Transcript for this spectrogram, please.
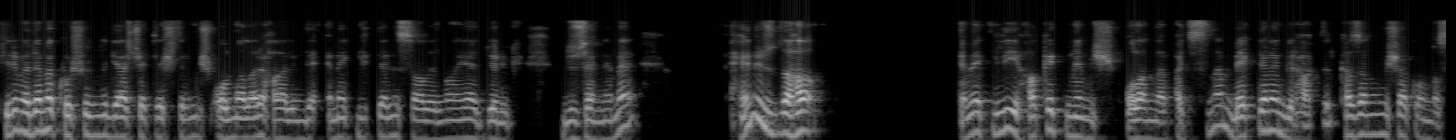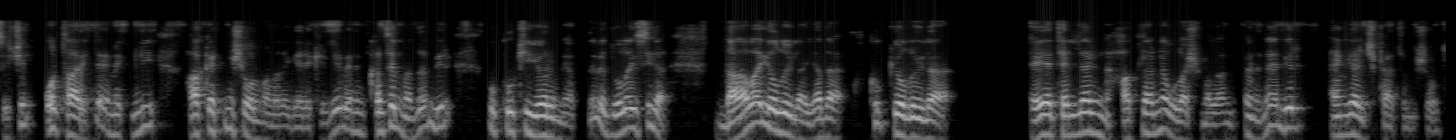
prim ödeme koşulunu gerçekleştirmiş olmaları halinde emekliliklerini sağlamaya dönük düzenleme henüz daha emekliliği hak etmemiş olanlar açısından beklenen bir haktır. Kazanılmış hak olması için o tarihte emekliliği hak etmiş olmaları gerekir diye benim katılmadığım bir hukuki yorum yaptı ve dolayısıyla dava yoluyla ya da hukuk yoluyla EYT'lilerin haklarına ulaşmalarının önüne bir engel çıkartılmış oldu.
